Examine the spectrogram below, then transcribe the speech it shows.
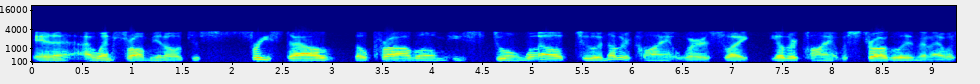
and I went from you know just freestyle, no problem, he's doing well, to another client where it's like the other client was struggling, and I was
